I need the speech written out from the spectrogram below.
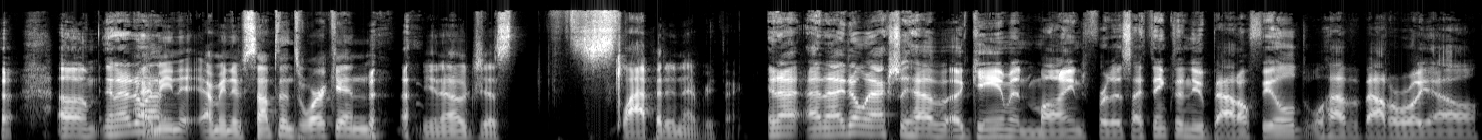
um, and I don't. I mean, I mean, if something's working, you know, just slap it in everything. and I and I don't actually have a game in mind for this. I think the new Battlefield will have a battle royale.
